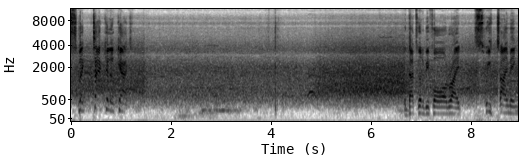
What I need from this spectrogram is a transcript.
Spectacular catch. But that's going to be four, all right. Sweet timing.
